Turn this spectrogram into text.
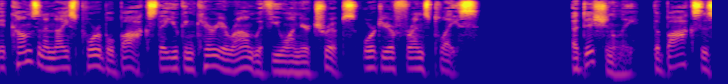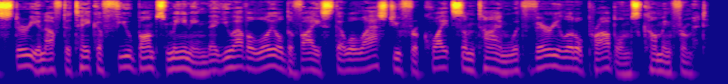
it comes in a nice portable box that you can carry around with you on your trips or to your friend's place. Additionally, the box is sturdy enough to take a few bumps meaning that you have a loyal device that will last you for quite some time with very little problems coming from it.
